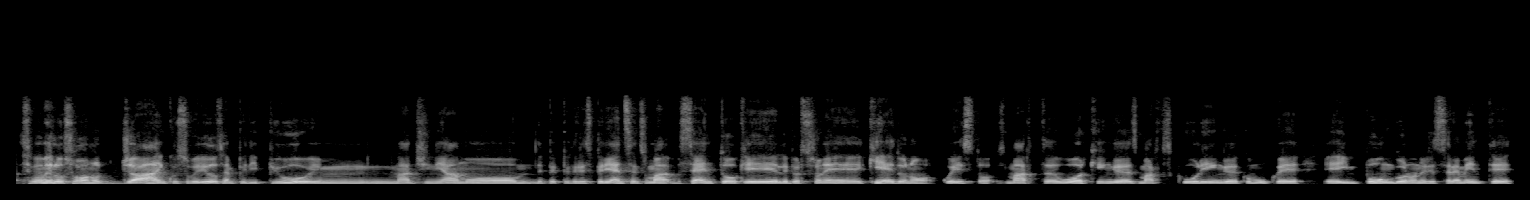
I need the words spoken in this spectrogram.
Secondo me lo sono già in questo periodo sempre di più, immaginiamo per, per esperienza, insomma, sento che le persone chiedono questo, smart working, smart schooling, comunque eh, impongono necessariamente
